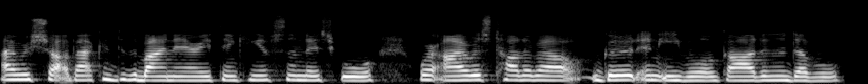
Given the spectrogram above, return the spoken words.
I was shot back into the binary thinking of Sunday school, where I was taught about good and evil, God and the devil.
